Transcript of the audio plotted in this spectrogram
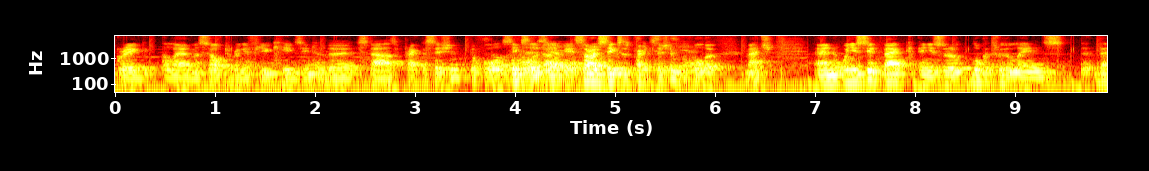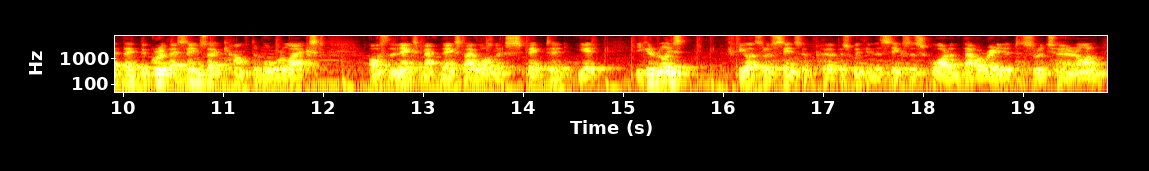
Greg allowed myself to bring a few kids into the Stars practice session before Sixers, before the- yeah. sorry, Sixers practice Sixers, session yeah. before the match. And when you sit back and you sort of look it through the lens, that, they, the group they seem so comfortable, relaxed. Obviously, the next next day wasn't expected, yet you could really feel that sort of sense of purpose within the Sixers squad, and they were ready to, to sort of turn it on.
